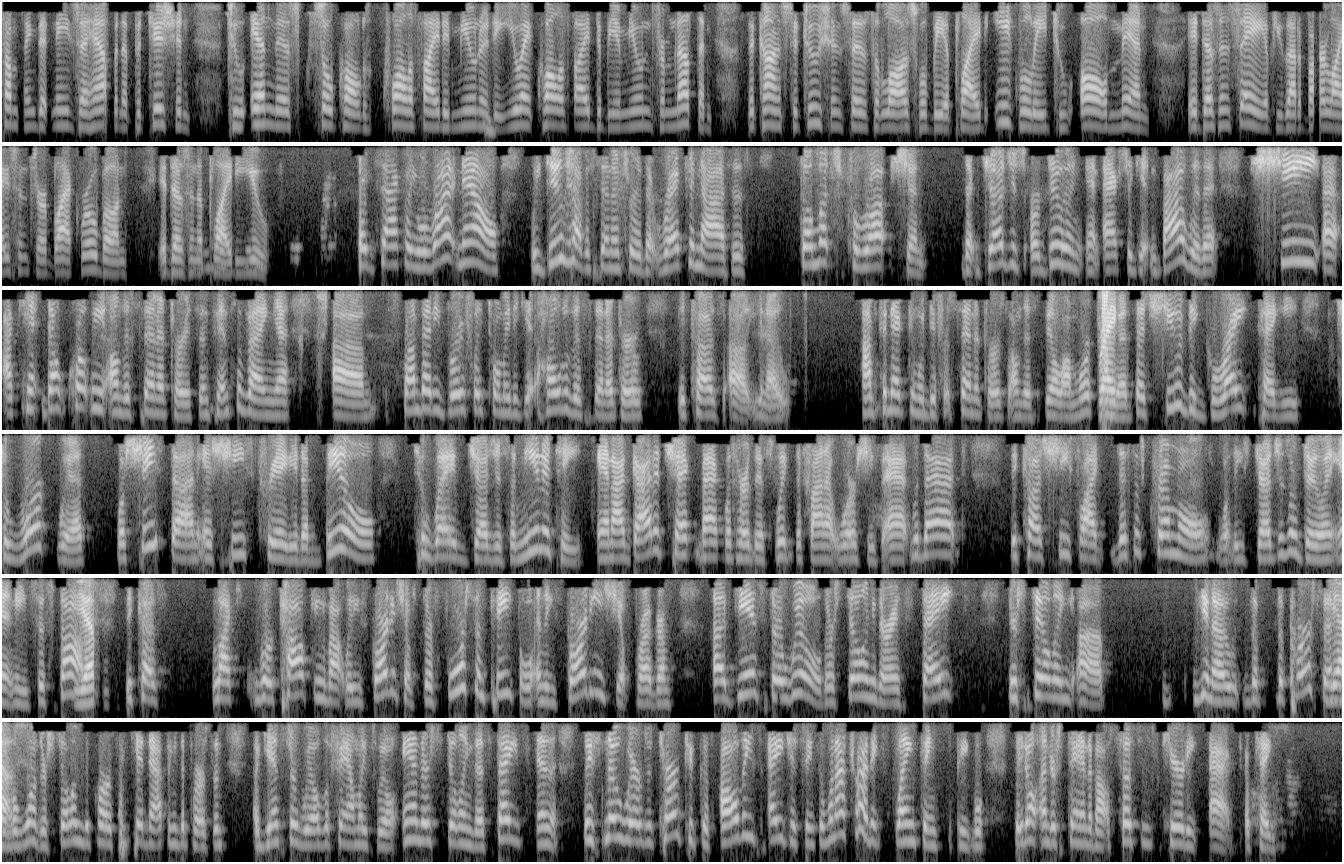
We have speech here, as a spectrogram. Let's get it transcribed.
something that needs to happen, a petition to end this so-called qualified immunity. You ain't qualified to be immune from nothing. The Constitution says the laws will be applied equally to all men. It doesn't say if you got a bar license or a black robe on, it doesn't apply to you. Exactly. Well, right now we do have a senator that recognizes so much corruption that judges are doing and actually getting by with it. She, uh, I can't, don't quote me on the senator. It's in Pennsylvania. Um, somebody briefly told me to get hold of this senator because, uh, you know, I'm connecting with different senators on this bill I'm working Right. with. That she would be great, Peggy, to work with. What she's done is she's created a bill to waive judges' immunity, and I've got to check back with her this week to find out where she's at with that because she's like, this is criminal what these judges are doing, and it needs to stop. Yep. Because, like we're talking about with these guardianships, they're forcing people in these guardianship programs against their will. They're stealing their estates. They're stealing, uh, you know, the the person. Yes. Number one, they're stealing the person, kidnapping the person against their will, the family's will, and they're stealing the estates. And there's nowhere to turn to because all these agencies. And when I try to explain things to people, they don't understand about Social Security Act. Okay,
